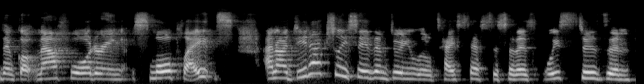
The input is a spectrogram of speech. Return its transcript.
They've got mouth-watering small plates, and I did actually see them doing a little taste tester. So there's oysters and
